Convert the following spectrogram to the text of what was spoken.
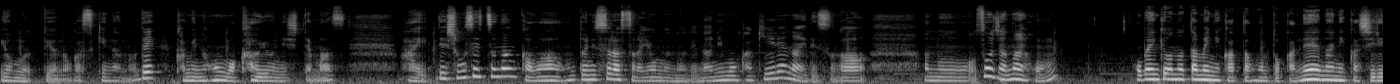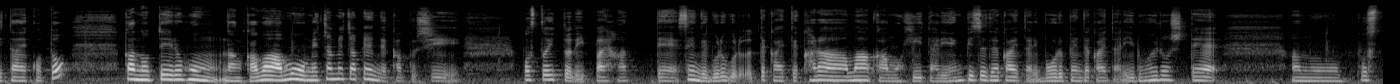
読むっていうのが好きなので紙の本を買うようにしてます。はい、で小説なんかは本当にスラスラ読むので何も書き入れないですがあのそうじゃない本お勉強のために買った本とかね何か知りたいことが載っている本なんかはもうめちゃめちゃペンで書くしポストイットでいっぱい貼って線でぐるぐるって書いてカラーマーカーも引いたり鉛筆で書いたりボールペンで書いたりいろいろしてあのポス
